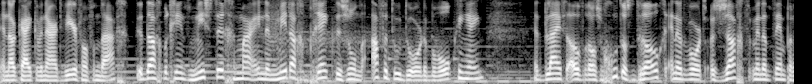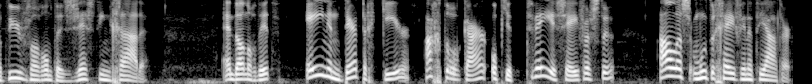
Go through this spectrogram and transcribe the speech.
En dan kijken we naar het weer van vandaag. De dag begint mistig, maar in de middag breekt de zon af en toe door de bewolking heen. Het blijft overal zo goed als droog en het wordt zacht met een temperatuur van rond de 16 graden. En dan nog dit. 31 keer achter elkaar op je 72ste alles moeten geven in het theater.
